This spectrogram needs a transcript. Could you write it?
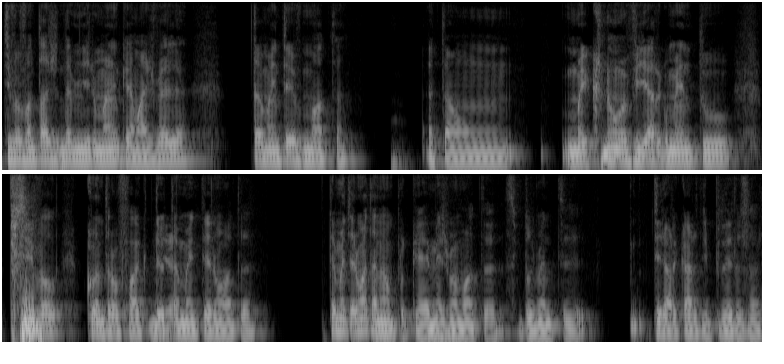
tive a vantagem da minha irmã, que é a mais velha, também teve mota. Então, meio que não havia argumento possível contra o facto de eu Yeah. também ter mota. Também ter mota não, porque é a mesma mota. Simplesmente tirar carta e poder usar.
